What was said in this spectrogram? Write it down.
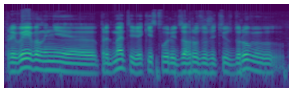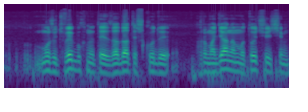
при виявленні е, предметів, які створюють загрозу життю здоров'ю, можуть вибухнути, завдати шкоди громадянам, оточуючим.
